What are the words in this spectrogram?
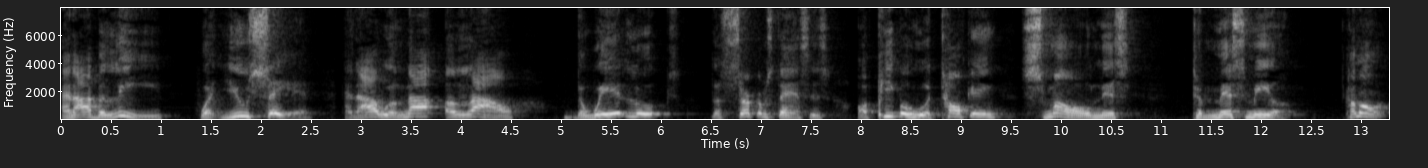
And I believe what you said, and I will not allow the way it looks, the circumstances, or people who are talking smallness to mess me up. Come on.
